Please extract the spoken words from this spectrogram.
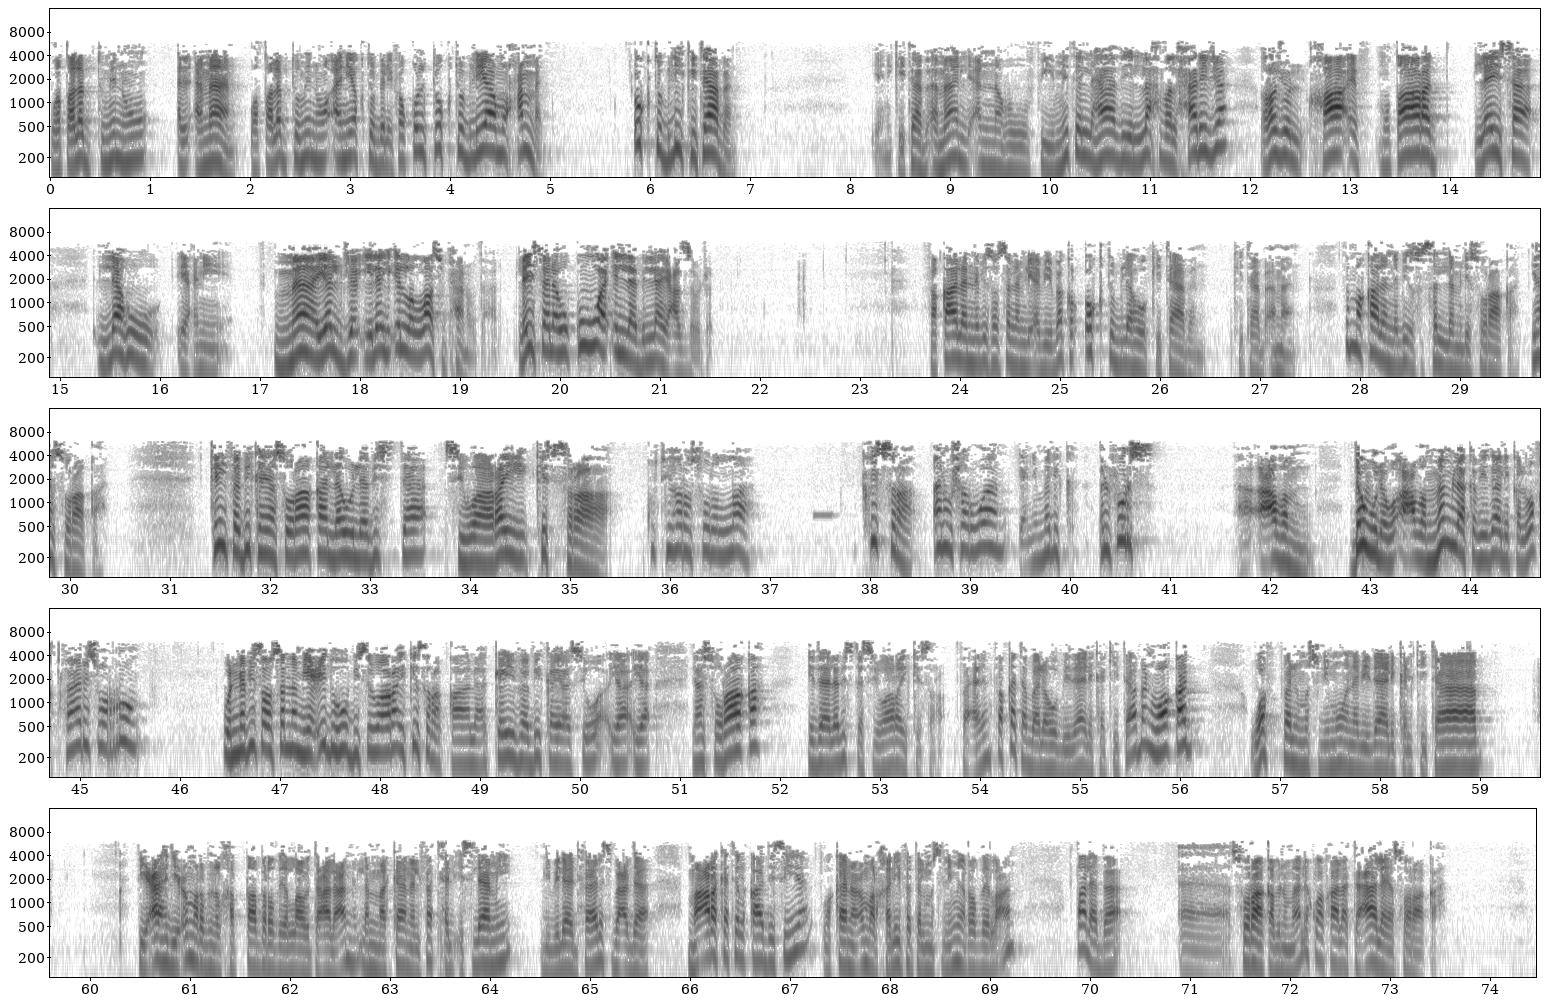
وطلبت منه الأمان وطلبت منه أن يكتب لي. فقلت اكتب لي يا محمد. اكتب لي كتابا. يعني كتاب أمان لأنه في مثل هذه اللحظة الحرجة رجل خائف مطارد ليس له يعني ما يلجأ إليه إلا الله سبحانه وتعالى. ليس له قوة إلا بالله عز وجل. فقال النبي صلى الله عليه وسلم لأبي بكر اكتب له كتابا كتاب أمان. ثم قال النبي صلى الله عليه وسلم لسراقة يا سراقة كيف بك يا سراقة لو لبست سواري كسرى؟ قلت يا رسول الله كسرى أنا شروان يعني ملك الفرس. أعظم دولة وأعظم مملكة في ذلك الوقت فارس والروم. والنبي صلى الله عليه وسلم يعده بسواري كسرى. قال كيف بك يا, سوا يا, يا, يا سراقة إذا لبست سواري كسرى؟ فعلم فكتب له بذلك كتابا وقد وفى المسلمون بذلك الكتاب. في عهد عمر بن الخطاب رضي الله تعالى عنه لما كان الفتح الإسلامي لبلاد فارس بعد معركة القادسية وكان عمر خليفة المسلمين رضي الله عنه طلب آه، سراقة بن مالك وقال تعالى يا سراقة.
